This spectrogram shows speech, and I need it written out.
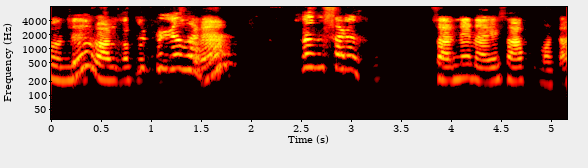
வந்து வாழைக்காய் சண்டே நிறைய சாப்பிட மாட்டா.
